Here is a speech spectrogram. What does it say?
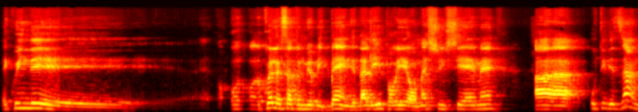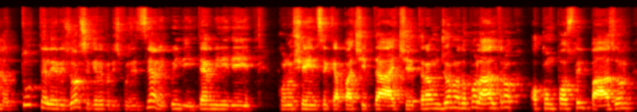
E quindi o, quello è stato il mio Big Bang. Da lì poi ho messo insieme a, utilizzando tutte le risorse che avevo a disposizione, quindi in termini di conoscenze, capacità, eccetera, un giorno dopo l'altro ho composto il puzzle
